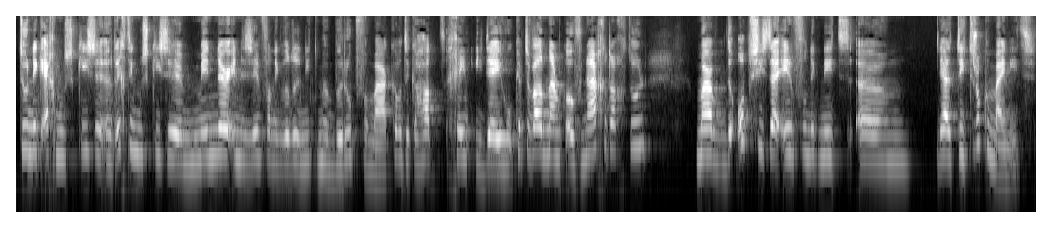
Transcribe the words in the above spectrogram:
toen ik echt moest kiezen, een richting moest kiezen, minder in de zin van ik wilde er niet mijn beroep van maken. Want ik had geen idee hoe. Ik heb er wel namelijk over nagedacht toen. Maar de opties daarin vond ik niet, um, ja, die trokken mij niet.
